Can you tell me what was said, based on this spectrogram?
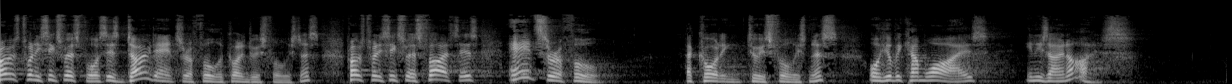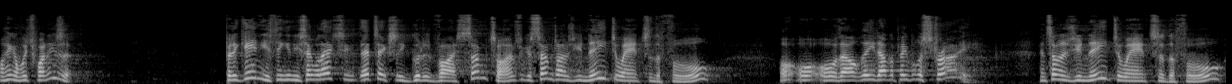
Proverbs 26, verse 4 says, Don't answer a fool according to his foolishness. Proverbs 26, verse 5 says, Answer a fool according to his foolishness, or he'll become wise in his own eyes. Well, hang on, which one is it? But again, you're thinking, you say, well, actually, that's actually good advice sometimes, because sometimes you need to answer the fool or, or, or they'll lead other people astray. And sometimes you need to answer the fool,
